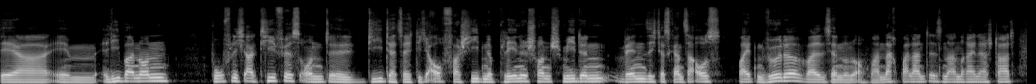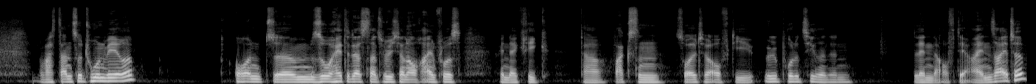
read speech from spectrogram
der im Libanon beruflich aktiv ist und äh, die tatsächlich auch verschiedene Pläne schon schmieden, wenn sich das Ganze ausweiten würde, weil es ja nun auch mal ein Nachbarland ist, ein Anrainerstaat, was dann zu tun wäre. Und ähm, so hätte das natürlich dann auch Einfluss, wenn der Krieg da wachsen sollte auf die ölproduzierenden Länder auf der einen Seite.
